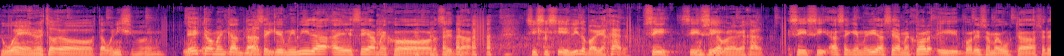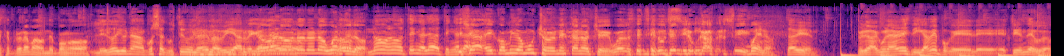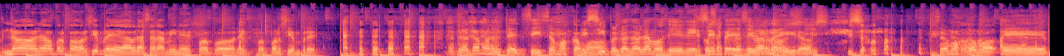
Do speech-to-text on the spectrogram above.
Bueno, esto está buenísimo, ¿eh? Gusta. Esto me encanta, hace que mi vida eh, sea mejor, Z. Sí, sí, sí, es lindo para viajar. Sí, sí, Música sí. para viajar. Sí, sí, hace que mi vida sea mejor y por eso me gusta hacer este programa donde pongo... Le doy una cosa que usted una vez me había regalado. no, no, no, no, guárdelo. No, no, téngala, téngala. Ya he comido mucho en esta noche. Usted tiene un café, sí. Bueno, está bien. Pero alguna vez dígame porque le- estoy en deuda. No, no, por favor, siempre abraza a las mines por, por, por, por siempre. Nos tratamos de usted, sí, somos como... Sí, porque cuando hablamos de, de cosas que nos debemos, sí, sí, somos... Somos como eh,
